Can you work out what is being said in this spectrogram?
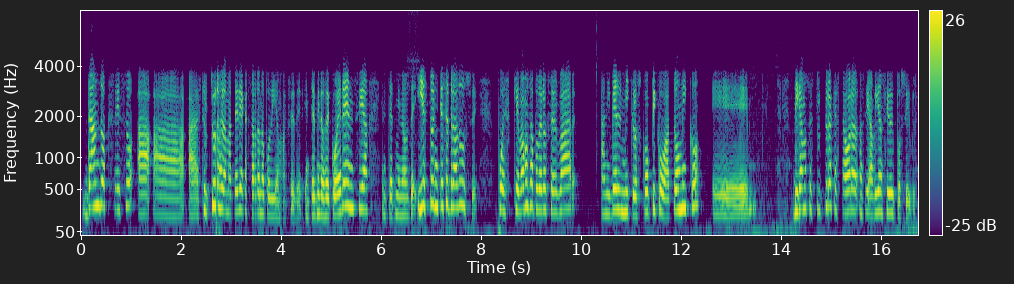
dando acceso a, estructuras de la materia que hasta ahora no podíamos acceder, en términos de coherencia, en términos de... ¿Y esto en qué se traduce? Pues que vamos a poder observar a nivel microscópico o atómico, eh, digamos, estructuras que hasta ahora habían sido imposibles.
